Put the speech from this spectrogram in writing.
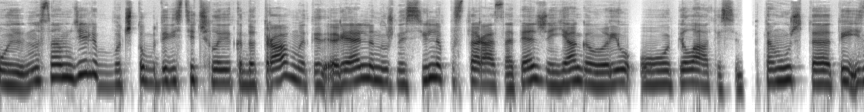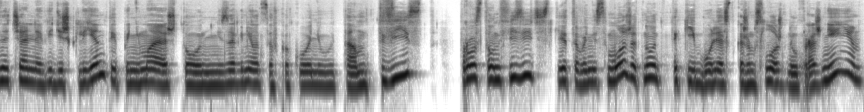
Ой, на самом деле, вот чтобы довести человека до травмы, это реально нужно сильно постараться. Опять же, я говорю о пилатесе, потому что ты изначально видишь клиента и понимаешь, что он не загнется в какой-нибудь там твист, Просто он физически этого не сможет. Ну, это такие более, скажем, сложные упражнения,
